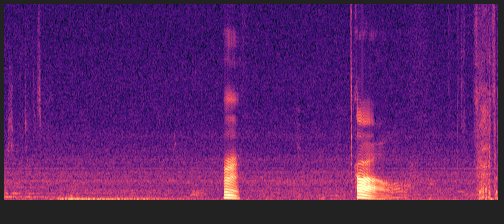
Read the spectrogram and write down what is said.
I should protect us all. Hmm. Oh. So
